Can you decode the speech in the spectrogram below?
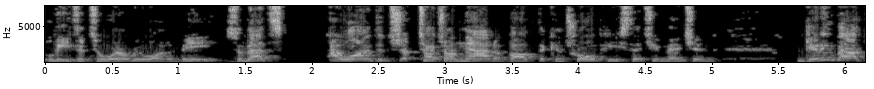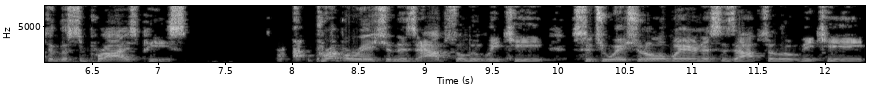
leads it to where we want to be. So that's, I wanted to ch- touch on that about the control piece that you mentioned. Getting back to the surprise piece, preparation is absolutely key. Situational awareness is absolutely key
